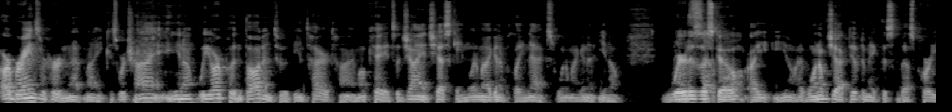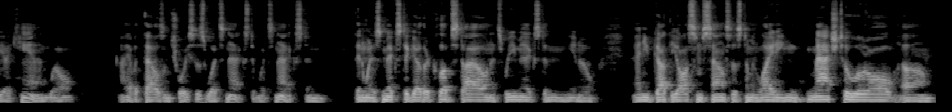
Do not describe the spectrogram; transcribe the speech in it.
our brains are hurting that night because we're trying you know we are putting thought into it the entire time okay it's a giant chess game what am i going to play next what am i going to you know where does this go cool. i you know I have one objective to make this the best party i can well i have a thousand choices what's next and what's next and then when it's mixed together club style and it's remixed and you know and you've got the awesome sound system and lighting matched to it all, um,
